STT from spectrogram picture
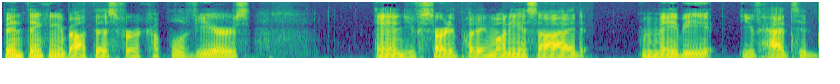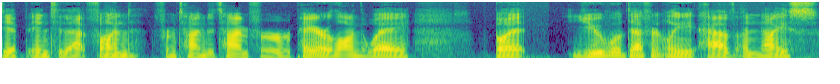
been thinking about this for a couple of years and you've started putting money aside, maybe you've had to dip into that fund from time to time for repair along the way, but you will definitely have a nice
